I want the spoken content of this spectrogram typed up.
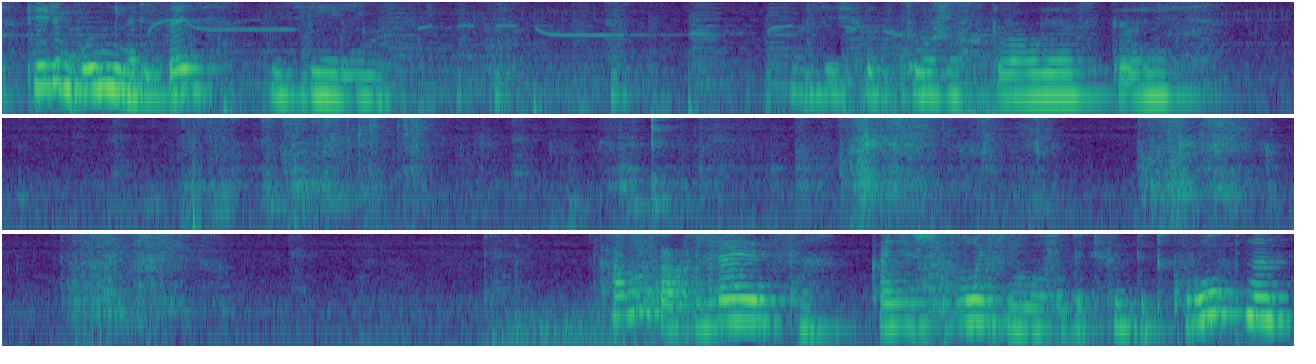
Теперь будем нарезать зелень. Здесь вот тоже стволы остались. Кому как нравится. Конечно, многие, может быть, любят крупно.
